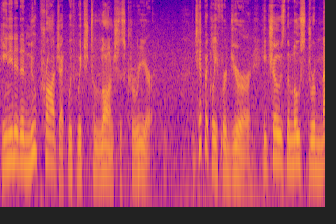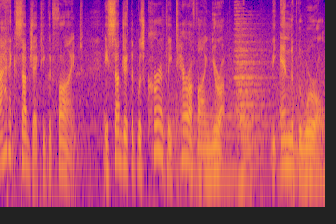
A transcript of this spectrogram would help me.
He needed a new project with which to launch his career. Typically for Dürer, he chose the most dramatic subject he could find, a subject that was currently terrifying Europe the end of the world.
